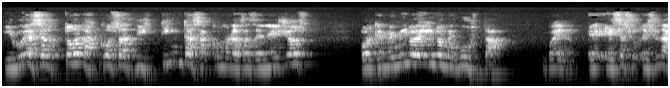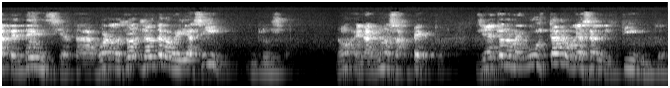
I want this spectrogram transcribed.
y voy a hacer todas las cosas distintas a cómo las hacen ellos porque me miro ahí y no me gusta. Bueno, E- Esa es, es una tendencia, ¿estás de acuerdo? Yo, yo antes lo veía así, incluso, ¿no? En algunos aspectos. Si esto no me gusta, lo voy a hacer distinto.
